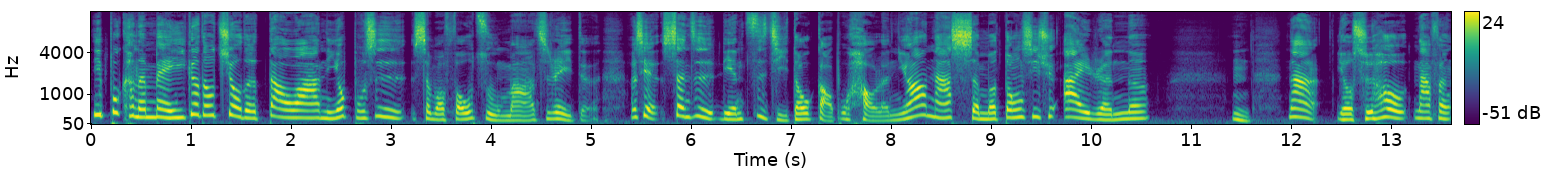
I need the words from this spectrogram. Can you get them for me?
你不可能每一个都救得到啊！你又不是什么佛祖嘛之类的，而且甚至连自己都搞不好了，你要拿什么东西去爱人呢？嗯，那有时候那份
